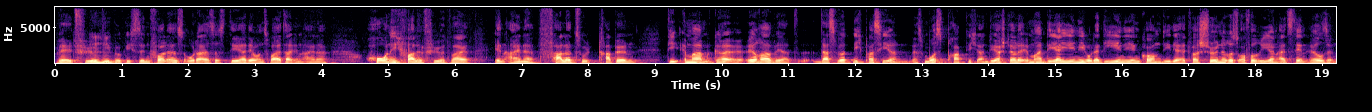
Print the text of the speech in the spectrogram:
Welt führt, mhm. die wirklich sinnvoll ist? Oder ist es der, der uns weiter in eine Honigfalle führt? Weil in eine Falle zu trappeln, die immer irrer wird, das wird nicht passieren. Es muss praktisch an der Stelle immer derjenige oder diejenigen kommen, die dir etwas Schöneres offerieren als den Irrsinn.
